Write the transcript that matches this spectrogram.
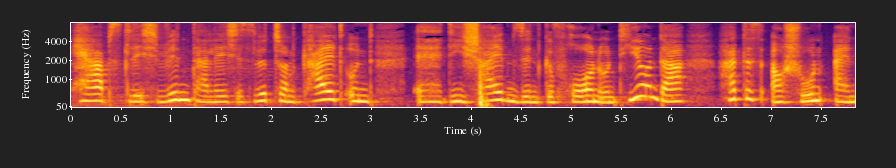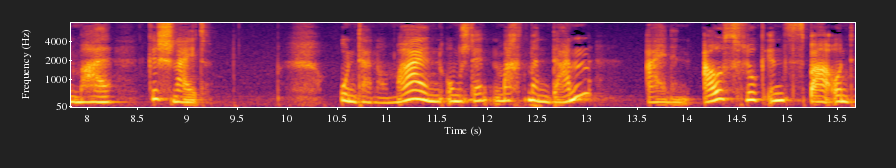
herbstlich, winterlich, es wird schon kalt und äh, die Scheiben sind gefroren und hier und da hat es auch schon einmal geschneit. Unter normalen Umständen macht man dann einen Ausflug ins Spa und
